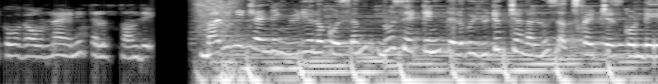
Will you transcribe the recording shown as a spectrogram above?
ఎక్కువగా ఉన్నాయని తెలుస్తోంది. మరిన్ని ట్రెండింగ్ వీడియోల కోసం న్యూస్ ఎయిటీన్ తెలుగు యూట్యూబ్ ఛానల్ను సబ్స్క్రైబ్ చేసుకోండి.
